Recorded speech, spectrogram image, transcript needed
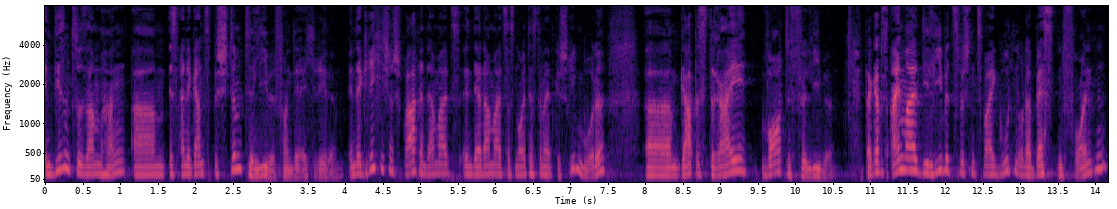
in diesem Zusammenhang ähm, ist eine ganz bestimmte Liebe, von der ich rede. In der griechischen Sprache, in, damals, in der damals das Neue Testament geschrieben wurde, ähm, gab es drei Worte für Liebe. Da gab es einmal die Liebe zwischen zwei guten oder besten Freunden,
